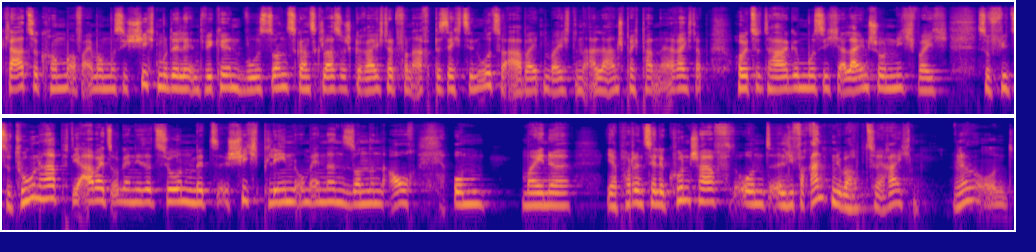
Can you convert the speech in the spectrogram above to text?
klarzukommen. Auf einmal muss ich Schichtmodelle entwickeln, wo es sonst ganz klassisch gereicht hat, von 8 bis 16 Uhr zu arbeiten, weil ich dann alle Ansprechpartner erreicht habe. Heutzutage muss ich allein schon nicht, weil ich so viel zu tun habe, die Arbeitsorganisation mit Schichtplänen umändern, sondern auch um meine ja potenzielle Kundschaft und Lieferanten überhaupt zu erreichen. Ja, und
